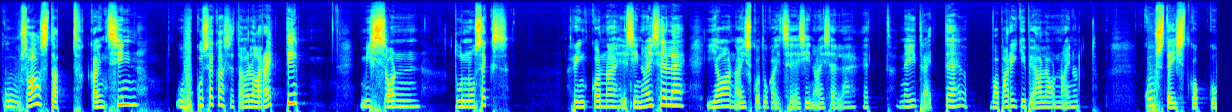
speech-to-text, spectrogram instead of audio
kuus aastat kandsin uhkusega seda õlarätti, mis on tunnuseks ringkonna esinaisele ja Naiskodukaitse esinaisele, et neid rätte vabariigi peale on ainult kuusteist kokku.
